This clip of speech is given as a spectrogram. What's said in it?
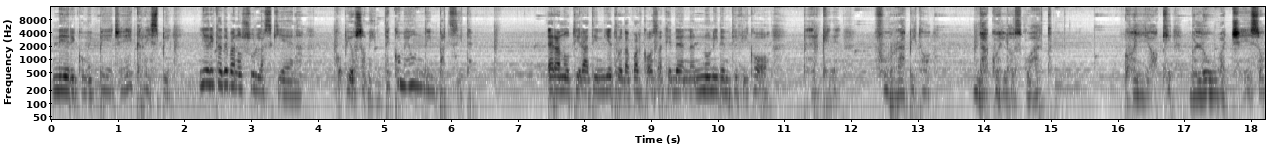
neri come pece e crespi, gli ricadevano sulla schiena, copiosamente, come onde impazzite. Erano tirati indietro da qualcosa che Dan non identificò, perché fu rapito da quello sguardo. Quegli occhi blu acceso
